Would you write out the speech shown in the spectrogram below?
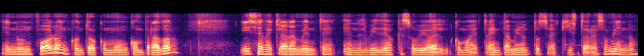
En un foro encontró como un comprador y se ve claramente en el video que subió él como de 30 minutos, aquí estoy resumiendo,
